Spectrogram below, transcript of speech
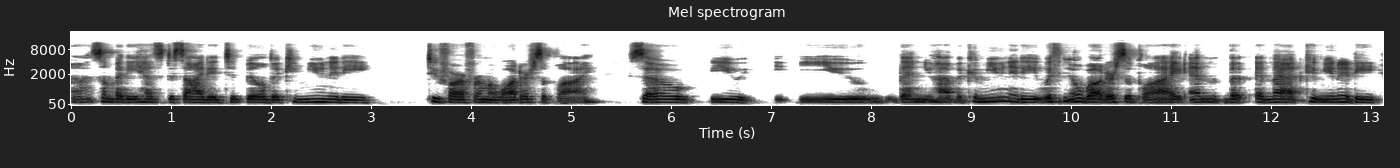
uh, somebody has decided to build a community too far from a water supply. So you you then you have a community with no water supply and that and that community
